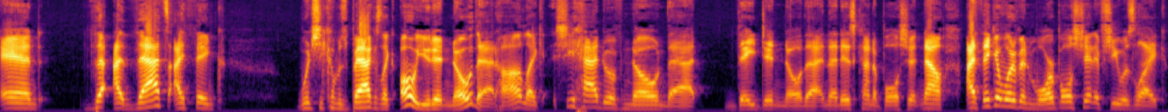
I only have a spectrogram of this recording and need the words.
and that that's I think when she comes back is like, "Oh, you didn't know that, huh?" Like she had to have known that they didn't know that, and that is kind of bullshit. Now, I think it would have been more bullshit if she was like,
